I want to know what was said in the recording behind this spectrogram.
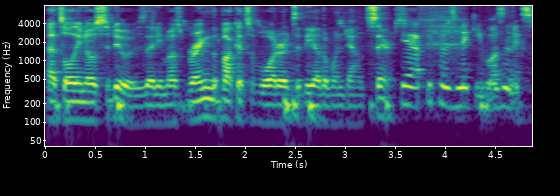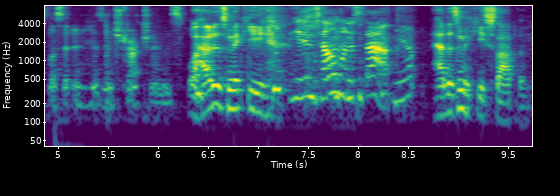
that's all he knows to do is that he must bring the buckets of water to the other one downstairs. Yeah, because Mickey wasn't explicit in his instructions. Well, how does Mickey? He didn't tell him when to stop. Yep. How does Mickey stop him?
